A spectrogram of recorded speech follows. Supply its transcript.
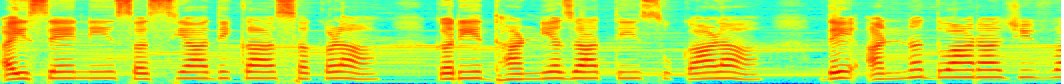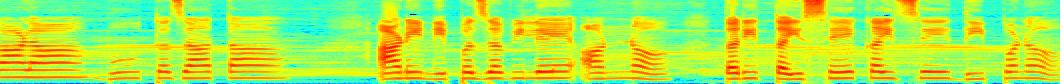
ऐसेनी सस्यादिका सकळा करी धान्य जाती सुकाळा दे अन्नद्वारा जिव्हाळा भूत जाता. आणि निपजविले अन्न तरी तैसे कैसे दीपण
